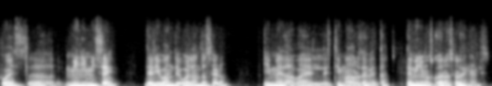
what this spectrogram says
pues eh, minimicé derivando igualando a cero y me daba el estimador de beta de mínimos cuadrados ordinarios.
